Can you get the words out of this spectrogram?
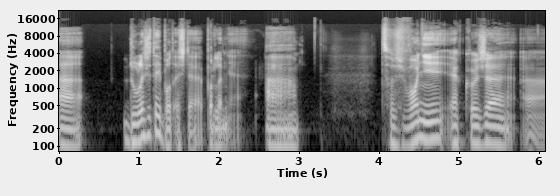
Uh, důležitý bod ještě, podle mě. A což oni, jakože uh,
